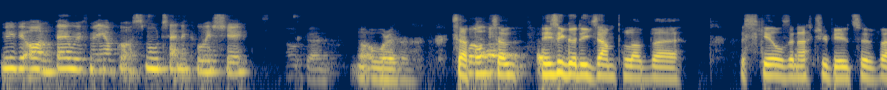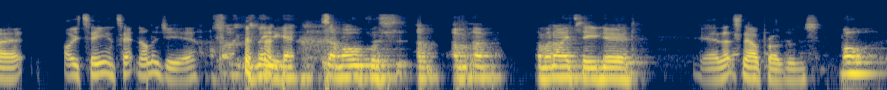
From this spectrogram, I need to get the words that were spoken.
move it on. Bear with me, I've got a small technical issue. Okay, not a worry. So, Well, so here's a good example of uh, the skills and attributes of uh, IT and technology. Yeah, I thought it was me again. 'cause I'm hopeless. I'm, I'm, I'm, I'm an IT nerd. yeah, that's now problems. Well,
